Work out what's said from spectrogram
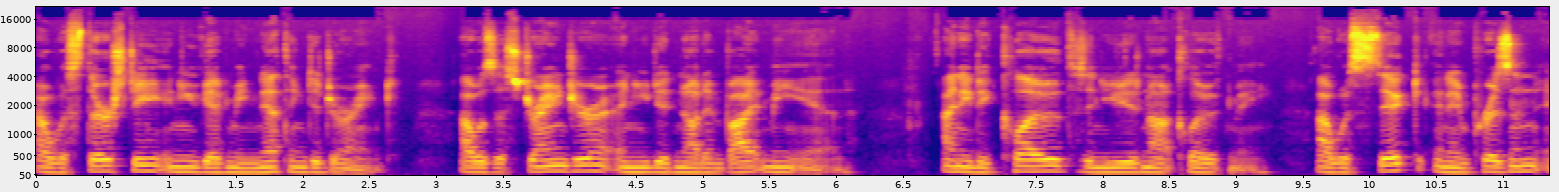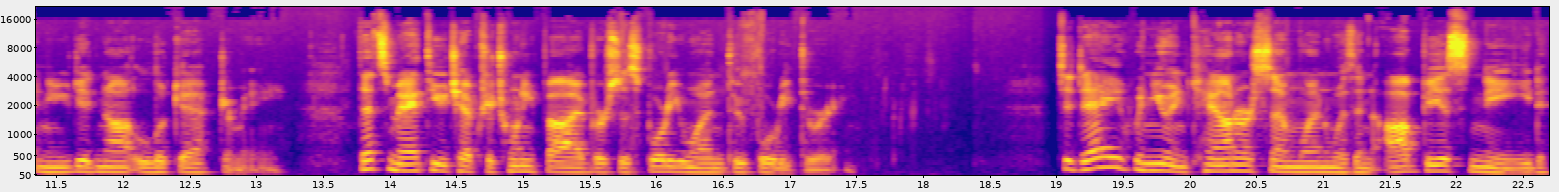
I was thirsty, and you gave me nothing to drink. I was a stranger, and you did not invite me in. I needed clothes, and you did not clothe me. I was sick and in prison, and you did not look after me. That's Matthew chapter 25, verses 41 through 43. Today, when you encounter someone with an obvious need,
